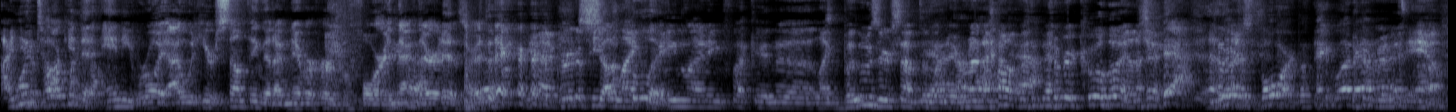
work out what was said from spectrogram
I knew to talking to. Andy Roy, I would hear something that I've never heard before, and Yeah. that, there it is, right there. Yeah, I've heard of people Shot like Kool-Aid. mainlining fucking uh, like booze or something Yeah, when they run out yeah. and never cool it. Yeah, we were just bored. Like whatever. Right? Damn.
